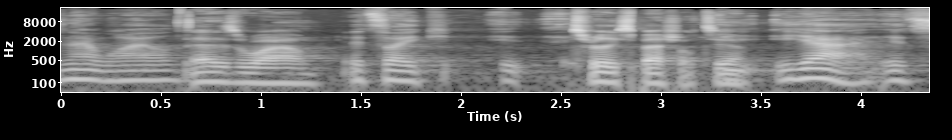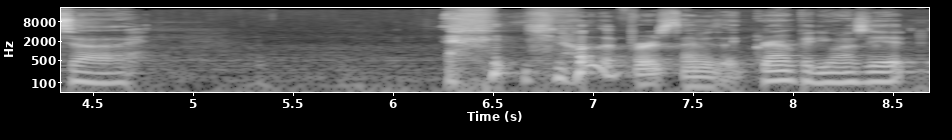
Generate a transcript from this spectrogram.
Isn't that wild? That is wild. It's like, it, It's really special too. Yeah, it's uh you know the first time he's like, Grandpa, do you want to see it?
